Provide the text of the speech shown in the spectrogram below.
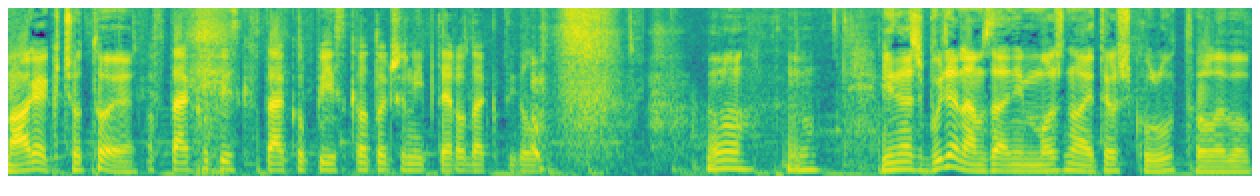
Marek, čo to je? Vtákopisk, vtákopisk, otočený pterodaktyl. No, no. Ináč bude nám za ním možno aj trošku ľúto, lebo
